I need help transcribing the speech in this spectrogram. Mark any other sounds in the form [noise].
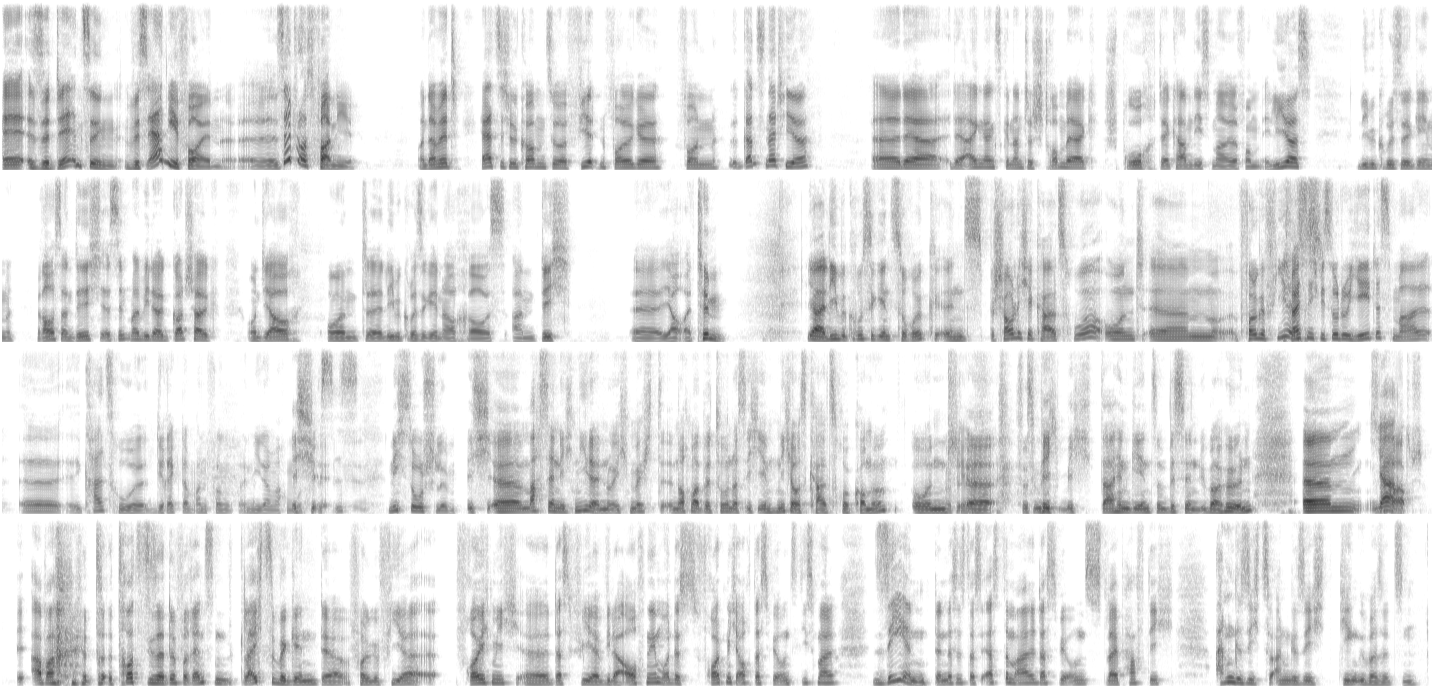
Äh, The Dancing with Ernie vorhin. Äh, that was funny. Und damit herzlich willkommen zur vierten Folge von ganz nett hier. Äh, der, der eingangs genannte Stromberg-Spruch, der kam diesmal vom Elias. Liebe Grüße gehen raus an dich. Es sind mal wieder Gottschalk und Jauch. Und äh, liebe Grüße gehen auch raus an dich, äh, ja, Tim. Ja, liebe Grüße gehen zurück ins beschauliche Karlsruhe und ähm, Folge 4. Ich weiß nicht, wieso du jedes Mal äh, Karlsruhe direkt am Anfang niedermachen musst. Ich, es ist nicht so schlimm. Ich äh, mache es ja nicht nieder, nur ich möchte nochmal betonen, dass ich eben nicht aus Karlsruhe komme und okay. äh, [laughs] mich, mich dahingehend so ein bisschen überhöhen. Ähm, ja, aber [laughs] trotz dieser Differenzen gleich zu Beginn der Folge 4 äh, freue ich mich, äh, dass wir wieder aufnehmen und es freut mich auch, dass wir uns diesmal sehen, denn das ist das erste Mal, dass wir uns leibhaftig Angesicht zu Angesicht gegenüber sitzen.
